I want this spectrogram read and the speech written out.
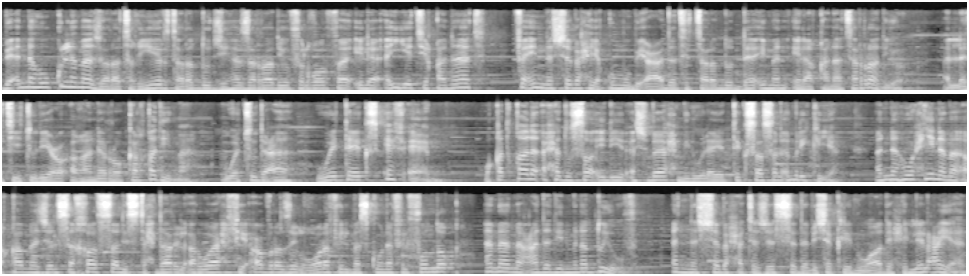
بأنه كلما جرى تغيير تردد جهاز الراديو في الغرفة إلى أي قناة فإن الشبح يقوم بإعادة التردد دائما إلى قناة الراديو. التي تذيع أغاني الروك القديمة وتدعى ويتكس إف إم. وقد قال أحد صائدي الأشباح من ولاية تكساس الأمريكية أنه حينما أقام جلسة خاصة لاستحضار الأرواح في أبرز الغرف المسكونة في الفندق أمام عدد من الضيوف أن الشبح تجسد بشكل واضح للعيان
